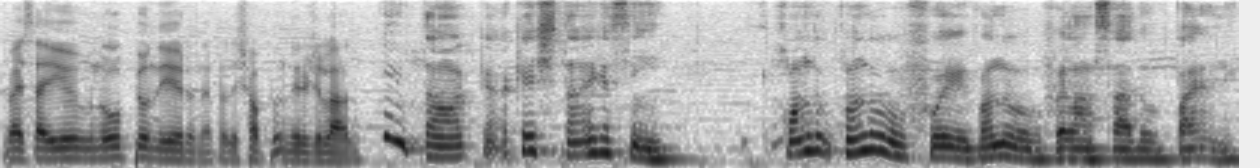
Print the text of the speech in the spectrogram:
vai sair o novo Pioneiro, né? Pra deixar o Pioneiro de lado. Então, a questão é que assim, quando, quando, foi, quando foi lançado o Pioneer,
